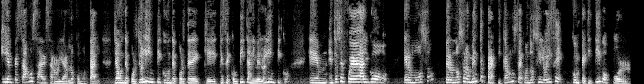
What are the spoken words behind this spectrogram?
y empezamos a desarrollarlo como tal, ya un deporte olímpico, un deporte que, que se compite a nivel olímpico. Em, entonces fue algo hermoso, pero no solamente practicamos taekwondo, sí lo hice competitivo por,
